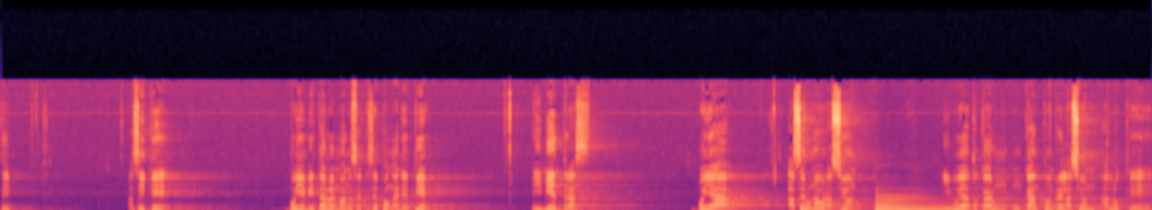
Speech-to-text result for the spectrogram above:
¿Sí? Así que voy a invitarlo hermanos a que se pongan en pie y mientras voy a hacer una oración y voy a tocar un, un canto en relación a lo que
